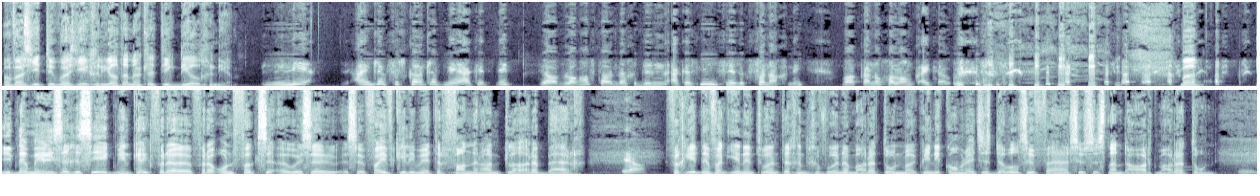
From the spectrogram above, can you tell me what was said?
Of was jy toe was jy gereeld aan atletiek deelgeneem? Nee, eintlik verskriklik nee. Ek het net ja, lang afstande gedoen. Ek is nie vreeslik vinnig nie, maar ek kan nogal lank uithou. Maar jy het nou mense gesê, ek meen kyk vir 'n vir 'n onfikse ou is 'n is 'n 5 km van en dan klare berg. ja. Vergeet nou van 21 in gewone maraton, maar ek meen die komrades is dubbel so ver soos 'n standaard maraton. Hmm.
